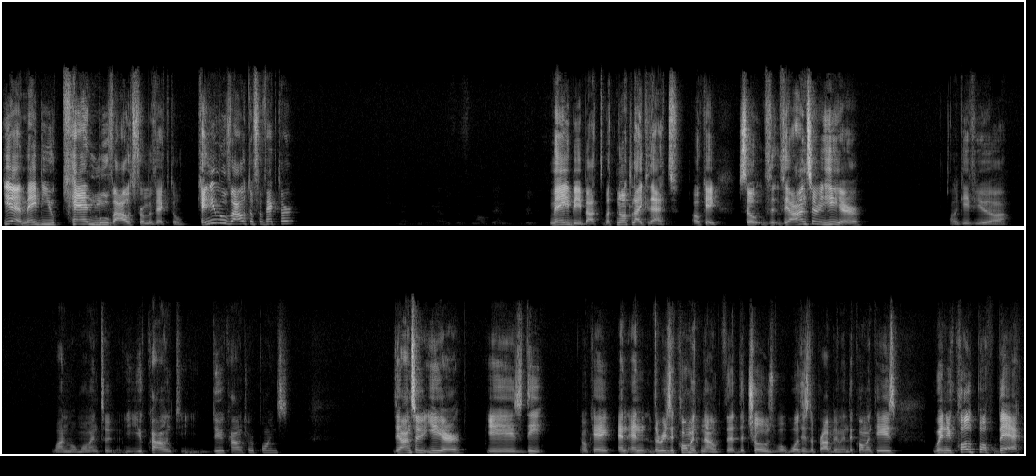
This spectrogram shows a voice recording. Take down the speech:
yeah, maybe you can move out from a vector. Can you move out of a vector? Maybe, but, but not like that. Okay, so the, the answer here, I'll give you uh, one more moment. To, you count, do you count your points? The answer here is D, okay? And, and there is a comment now that, that shows what, what is the problem. And the comment is, when you call pop back,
